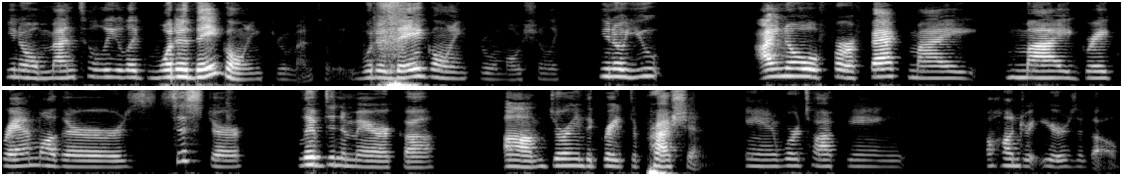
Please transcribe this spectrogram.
you know, mentally like what are they going through mentally? What are they going through emotionally? You know, you I know for a fact my my great grandmother's sister lived in America um, during the Great Depression, and we're talking a hundred years ago,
